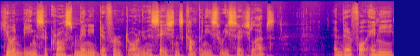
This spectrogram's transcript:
human beings across many different organizations, companies, research labs, and therefore any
